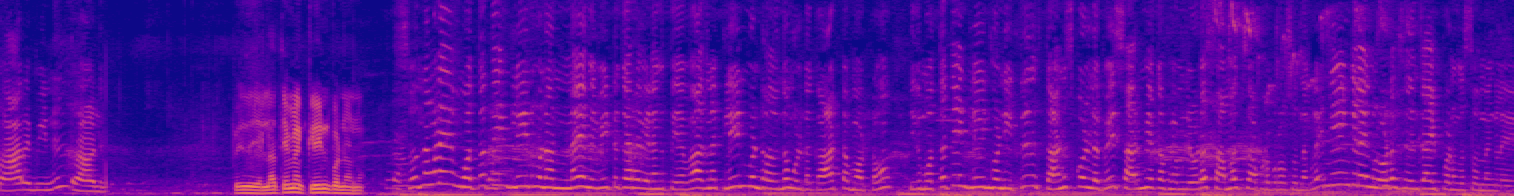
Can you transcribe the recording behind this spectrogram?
பாறை மீன் இறாலு. இப்போ இது எல்லாத்தையுமே க்ளீன் பண்ணணும். சொந்தங்களே இது மொத்தத்தையும் க்ளீன் பண்ணணும்னா எங்க வீட்டுக்காரர் எனக்கு தேவை. அதனால க்ளீன் பண்றது வந்து உங்கள்கிட்ட காட்ட மாட்டோம். இது மொத்தத்தையும் க்ளீன் பண்ணிட்டு தனுஷ்கோல்ல போய் சர்மியக்கா ஃபேமிலியோட சமைச்சு சாப்பிட போகிறோம் சொந்தங்களே. நீங்களே எங்களோட என்ஜாய் பண்ணுங்க சொந்தங்களே.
